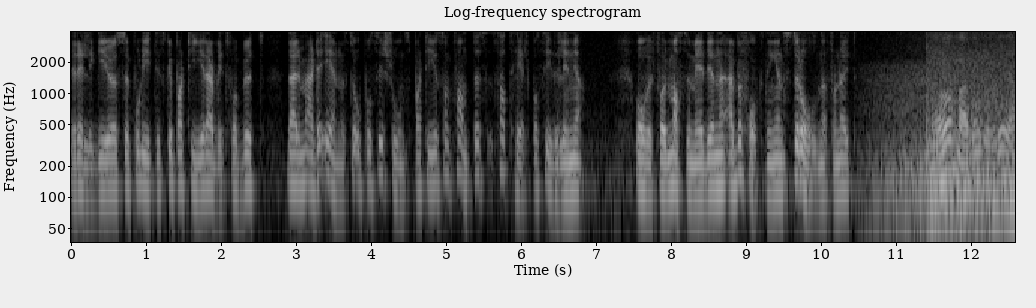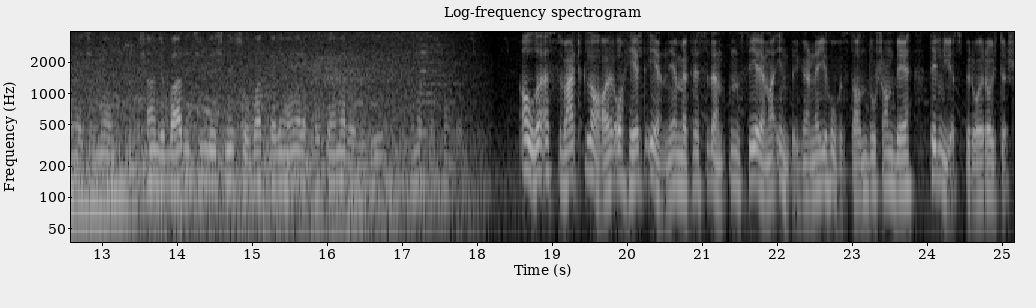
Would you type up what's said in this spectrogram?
Religiøse politiske partier er blitt forbudt. Dermed er det eneste opposisjonspartiet som fantes, satt helt på sidelinja. Overfor massemediene er befolkningen strålende fornøyd. Ja, alle er svært glade og helt enige med presidenten, sier en av innbyggerne i hovedstaden Dushanbe til nyhetsbyrået Reuters.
